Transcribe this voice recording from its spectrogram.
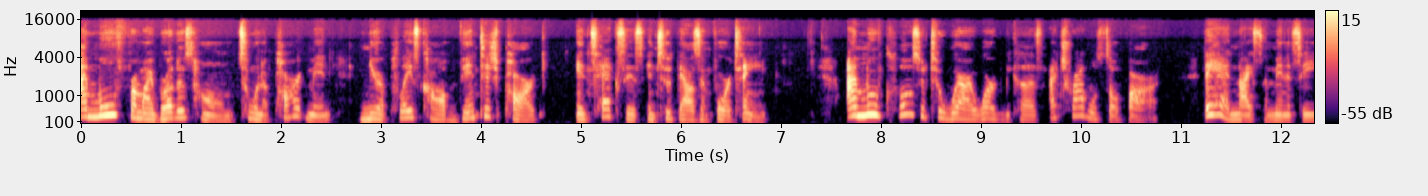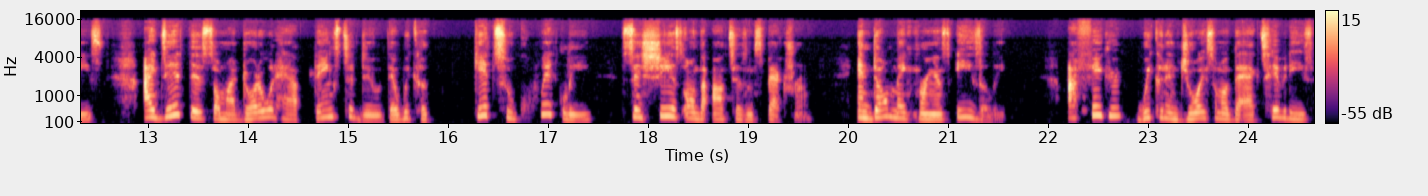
I moved from my brother's home to an apartment near a place called Vintage Park in Texas in 2014. I moved closer to where I work because I traveled so far. They had nice amenities. I did this so my daughter would have things to do that we could get to quickly since she is on the autism spectrum and don't make friends easily. I figured we could enjoy some of the activities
